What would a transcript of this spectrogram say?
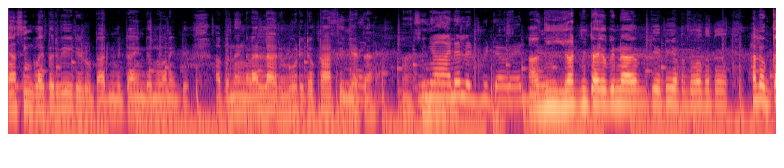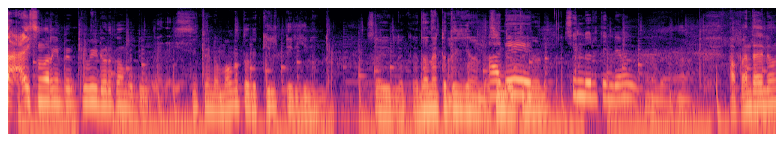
ഞാൻ സിംഗിൾ ആയിട്ട് ഒരു വീഡിയോ ഇട്ടു അഡ്മിറ്റ് ആയിട്ടുണ്ട് എന്ന് പറഞ്ഞിട്ട് അപ്പൊ നിങ്ങൾ എല്ലാവരും കൂടിയിട്ട് പ്രാർത്ഥിക്കട്ടെ ഞാനല്ല അഡ്മിറ്റ് ആ, നീ അഡ്മിറ്റ് ആയ? പിന്നെ തിയേറ്ററിൽ വന്നിട്ട് ഹലോ ഗായ്സ് എന്ന് പറഞ്ഞിട്ട് വീഡിയോ എടുക്കാൻ പറ്റൂ. ഇക്കന്റെ മുഖത്തൊക്കെ കിൽട്ടിരിക്കുന്നുണ്ട് സൈഡിലൊക്കെ. ഇതാ നെറ്റത്തിരിക്കുന്നുണ്ട് സിന്ധുത്തിന്റെ സിന്ദൂരത്തിന്റെ അതെ ആ. അപ്പൊ എന്തായാലും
